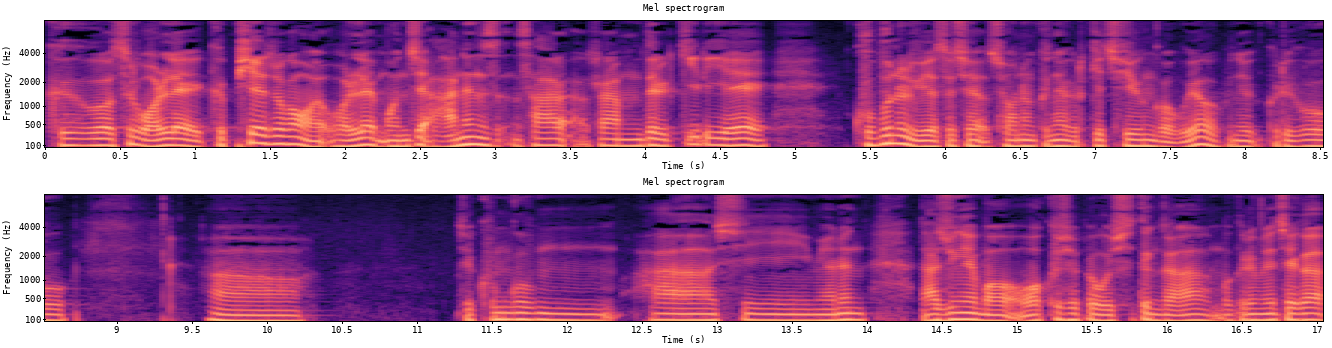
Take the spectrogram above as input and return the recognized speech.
그것을 원래 그 피해자가 원래 뭔지 아는 사람들끼리의 구분을 위해서 제, 저는 그냥 그렇게 지은 거고요. 그냥 그리고 어 이제 궁금하시면은 나중에 뭐 워크숍에 오시든가 뭐 그러면 제가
